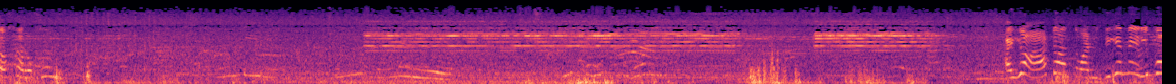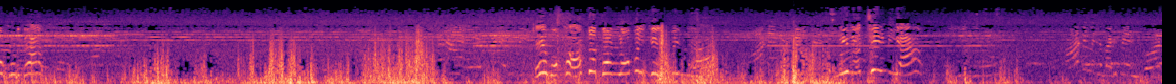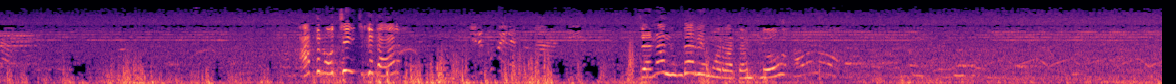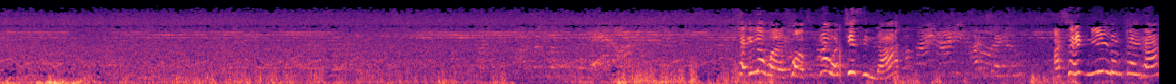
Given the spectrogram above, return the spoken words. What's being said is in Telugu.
వస్తారు అయ్యో ఆటో అంత వాళ్ళు దిగనే వెళ్ళిపోకూడదా ఏ ఒక ఆటో దాని లోపలికి వెళ్ళిపోయిందా పక్కన వచ్చేయచ్చు కదా. జనాలు ఉండారేమో రా దాంట్లో. వచ్చేసిందా? అటు సైడ్ నీళ్ళు ఉంటాయిరా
